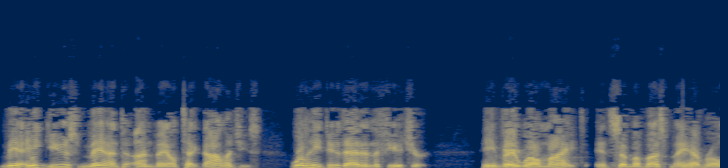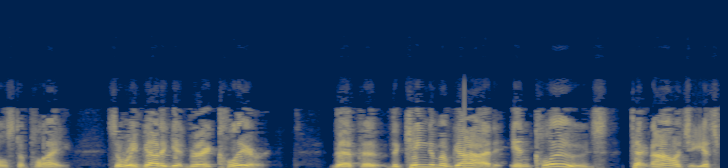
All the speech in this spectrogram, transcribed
He used men to unveil technologies. Will he do that in the future? He very well might, and some of us may have roles to play. So we've got to get very clear that the, the kingdom of God includes technology. It's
